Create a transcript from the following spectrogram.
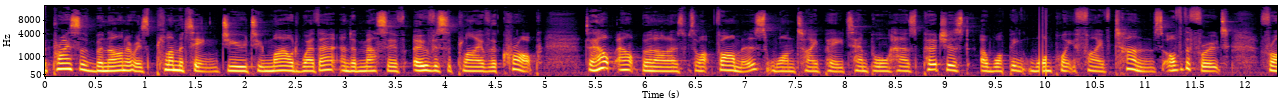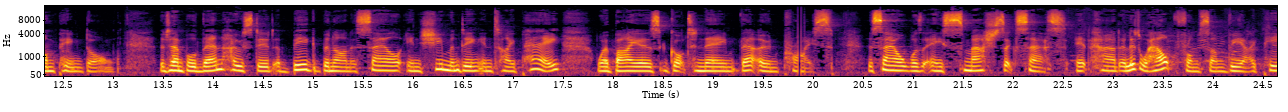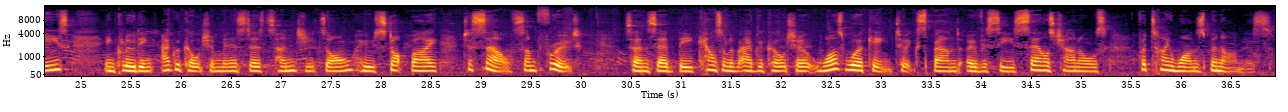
The price of banana is plummeting due to mild weather and a massive oversupply of the crop. To help out banana farmers, One Taipei Temple has purchased a whopping 1.5 tons of the fruit from Pingdong. The temple then hosted a big banana sale in Ximending in Taipei, where buyers got to name their own price. The sale was a smash success. It had a little help from some VIPs, including Agriculture Minister Chen Jizong, who stopped by to sell some fruit. Chen said the Council of Agriculture was working to expand overseas sales channels for Taiwan's bananas.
